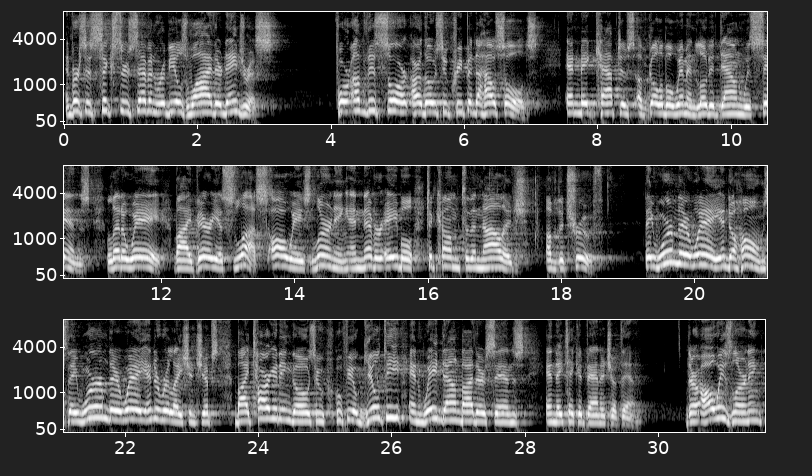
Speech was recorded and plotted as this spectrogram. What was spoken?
And verses six through seven reveals why they're dangerous. For of this sort are those who creep into households and make captives of gullible women loaded down with sins, led away by various lusts, always learning and never able to come to the knowledge of the truth. They worm their way into homes. They worm their way into relationships by targeting those who, who feel guilty and weighed down by their sins, and they take advantage of them. They're always learning,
